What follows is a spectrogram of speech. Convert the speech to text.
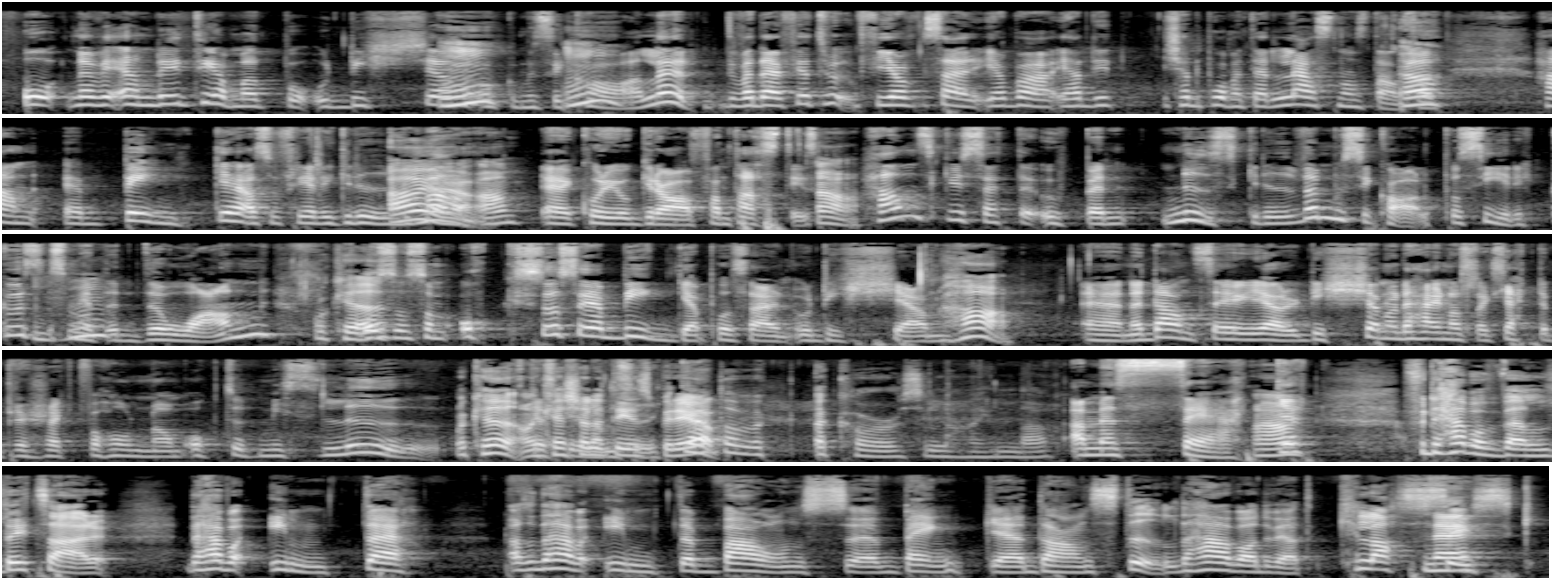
och när vi ändå är temat på audition Mm. och musikaler. Det var därför jag tror, för jag, så här, jag, bara, jag hade, kände på mig att jag läst någonstans Ja. att han eh, Benke, alltså Fredrik Rydman, Ja, ja, Eh, koreograf, fantastisk. Han ska ju sätta upp en nyskriven musikal på Cirkus som heter The One. Mhm. Okej. Och så, som också ska bigga på så här en audition. Aha, när dansare gör audition och det här är något slags hjärteprojekt för honom och typ Miss Li. okej. Okay. Kanske lite musiken. inspirerat av A Chorus Line då. Ja men säkert. Ja. För det här var väldigt så här, det här var inte Alltså det här var inte bounce bänk dansstil. Det här var du vet klassisk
